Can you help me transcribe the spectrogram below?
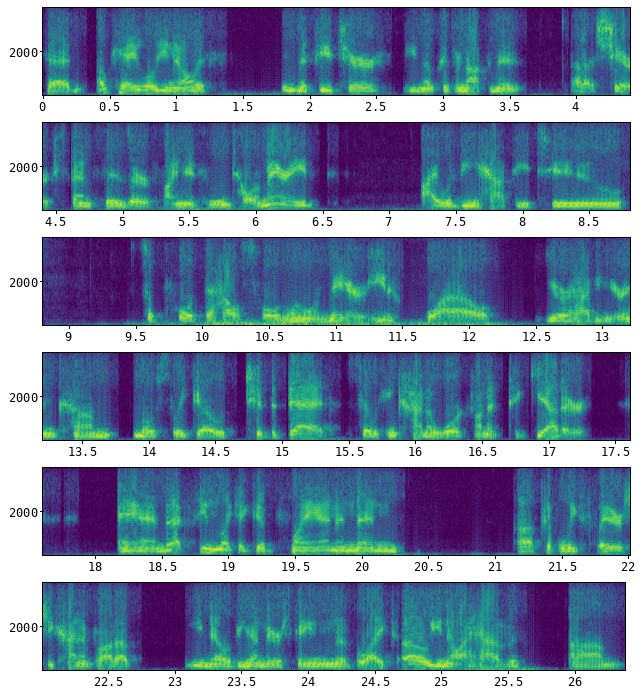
said, okay, well, you know, if in the future, you know, because we're not going to uh, share expenses or finances until we're married, I would be happy to support the household when we're married while you're having your income mostly go to the debt so we can kind of work on it together. And that seemed like a good plan. And then a couple weeks later, she kind of brought up, you know, the understanding of like, oh, you know, I have um,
